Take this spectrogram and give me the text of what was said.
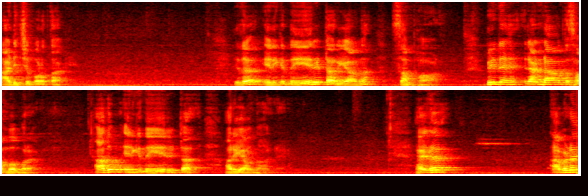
അടിച്ചു പുറത്താക്കി. ഇത് എനിക്ക് നേരിട്ടറിയാവുന്ന സംഭവമാണ്. പിന്നെ രണ്ടാമത്തെ സംഭവം പറയാം അതും എനിക്ക് നേരിട്ട് അറിയാവുന്നതാണ് അതായത് അവിടെ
